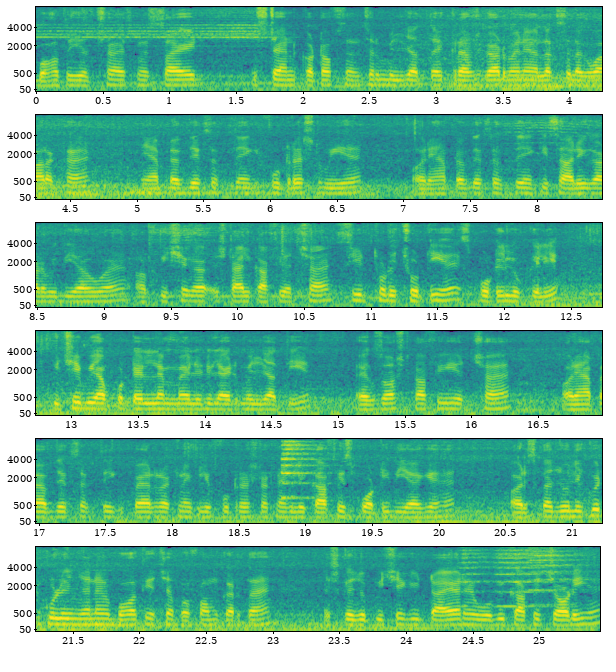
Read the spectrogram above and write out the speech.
बहुत ही अच्छा है। इसमें side stand cut off sensor मिल जाता है। क्रैश गार्ड मैंने अलग से लगवा रखा है। यहाँ पर आप देख सकते हैं कि फुट रेस्ट भी है। और यहाँ पे आप देख सकते हैं कि सारी गार्ड भी दिया हुआ है और पीछे का स्टाइल काफ़ी अच्छा है। सीट थोड़ी छोटी है स्पोर्टी लुक के लिए। पीछे भी आपको टेल लैम्प एल लाइट मिल जाती है। एग्जॉस्ट काफ़ी अच्छा है और यहाँ पे आप देख सकते हैं कि पैर रखने के लिए फुट रेस्ट रखने के लिए काफ़ी स्पॉटी दिया गया है। और इसका जो लिक्विड कूल इंजन है बहुत ही अच्छा परफॉर्म करता है। इसके जो पीछे की टायर है, वो भी काफ़ी चौड़ी है।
